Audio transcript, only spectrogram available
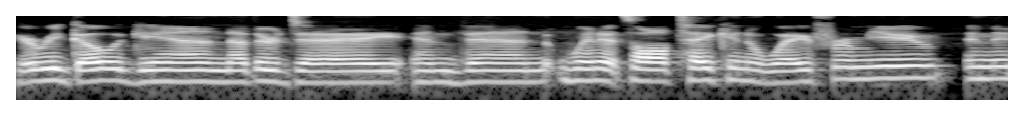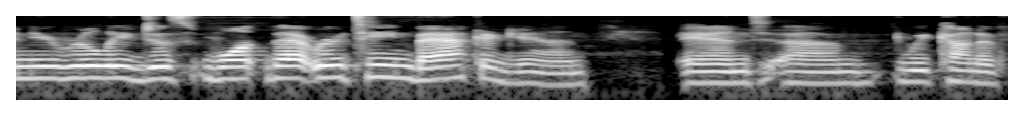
here we go again, another day. And then when it's all taken away from you, and then you really just want that routine back again. And um, we kind of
